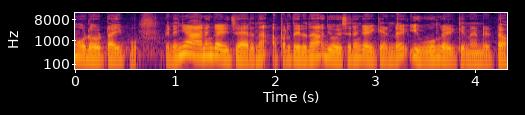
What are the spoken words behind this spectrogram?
മൂഡ് ഔട്ടായി പോകും പിന്നെ ഞാനും കഴിച്ചായിരുന്നു അപ്പുറത്തിരുന്ന ജോയ്സനും കഴിക്കുന്നുണ്ട് ഇവും കഴിക്കുന്നുണ്ട് കേട്ടോ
